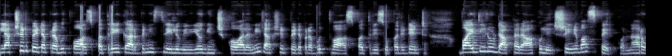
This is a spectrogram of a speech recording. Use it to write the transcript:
లక్షడిపేట ప్రభుత్వ ఆసుపత్రి గర్భిణీ స్త్రీలు వినియోగించుకోవాలని లక్షడిపేట ప్రభుత్వ ఆసుపత్రి సూపరింటెండెంట్ వైద్యులు డాక్టర్ ఆకులి శ్రీనివాస్ పేర్కొన్నారు.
